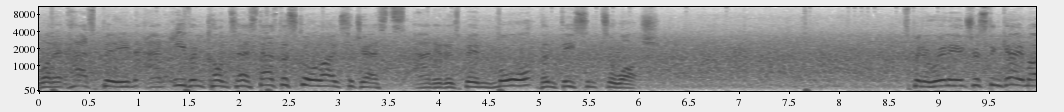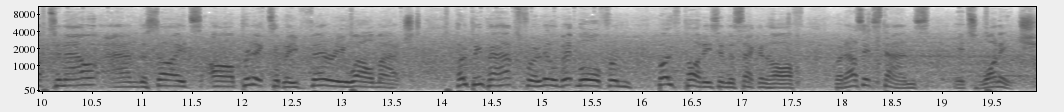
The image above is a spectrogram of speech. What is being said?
Well, it has been an even contest, as the scoreline suggests, and it has been more than decent to watch. It's been a really interesting game up to now, and the sides are predictably very well matched. Hoping perhaps for a little bit more from both parties in the second half, but as it stands, it's one each.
